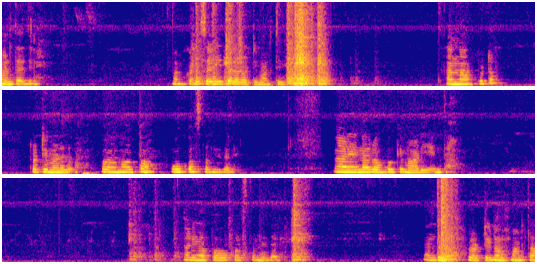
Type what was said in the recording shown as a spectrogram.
ಮಾಡ್ತಾ ಇದ್ದೀನಿ. ನಮ್ಮ ಕಡೆ ಸರಿ ಈ ಥರ ರೊಟ್ಟಿ ಮಾಡ್ತೀವಿ. ಅನ್ನ ಹಾಕ್ಬಿಟ್ಟು ರೊಟ್ಟಿ ಮಾಡೋದು. ಏನೋ ಅಪ್ಪ ಹೂಕೋಸ್ ತಂದಿದ್ದಾರೆ. ನಾಳೆ ಏನಾದ್ರು ಹಬ್ಬಕ್ಕೆ ಮಾಡಿ ಅಂತ. ನಾಳೆ ಅಪ್ಪ ಹೂಕೋಸ್ ತಂದಿದ್ದಾರೆ. ಅಂದರೆ ರೊಟ್ಟಿನೂ ಮಾಡ್ತಾ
